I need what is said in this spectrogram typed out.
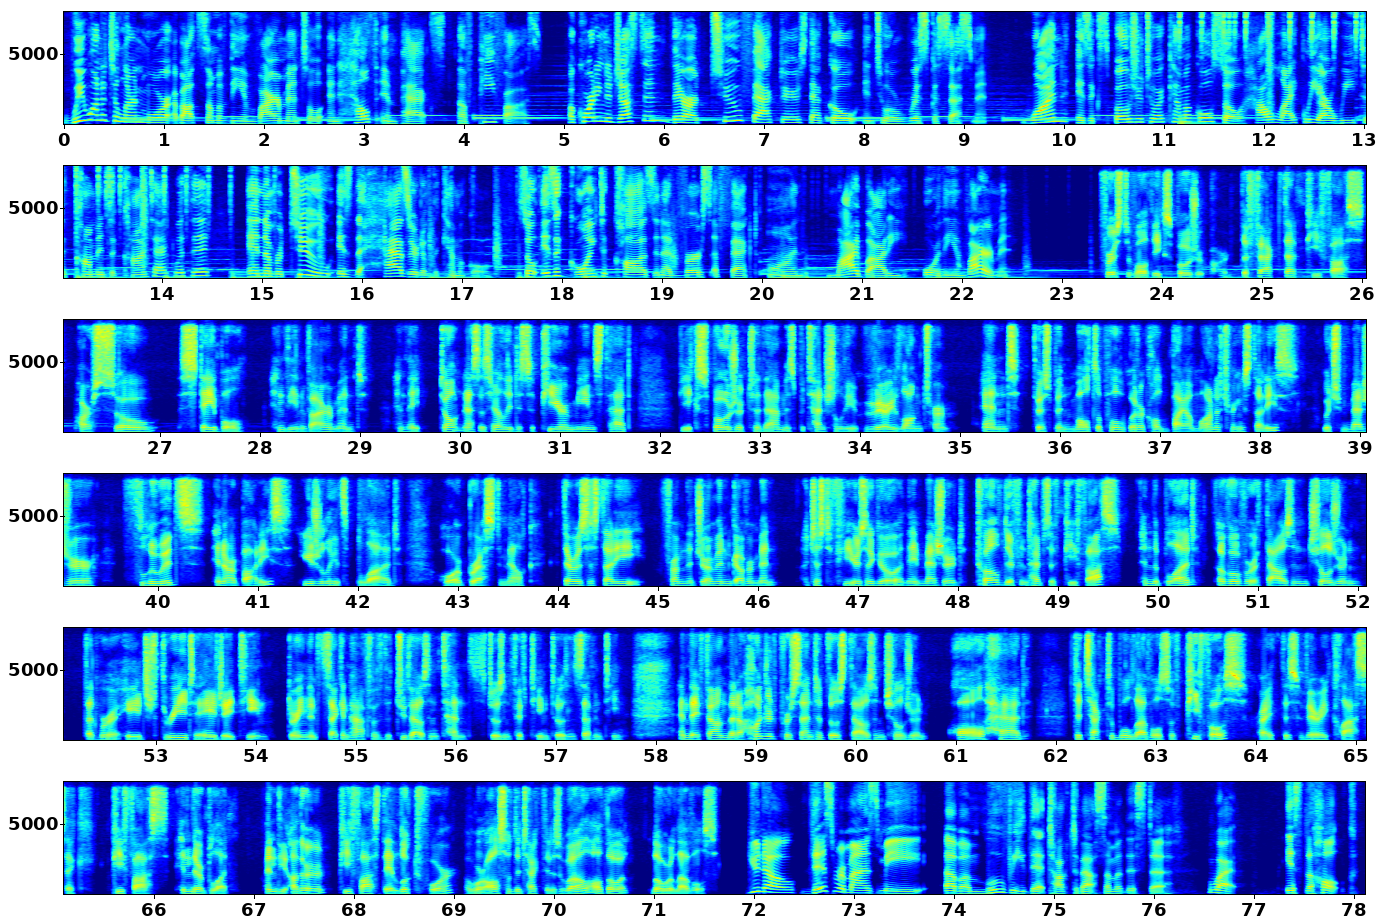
We wanted to learn more about some of the environmental and health impacts of PFAS. According to Justin, there are two factors that go into a risk assessment. One is exposure to a chemical, so how likely are we to come into contact with it? And number two is the hazard of the chemical. So, is it going to cause an adverse effect on my body or the environment? First of all, the exposure part. The fact that PFAS are so stable in the environment and they don't necessarily disappear means that the exposure to them is potentially very long term. And there's been multiple what are called biomonitoring studies, which measure fluids in our bodies. Usually it's blood or breast milk. There was a study from the German government just a few years ago, and they measured 12 different types of PFAS in the blood of over a thousand children that were aged 3 to age 18 during the second half of the 2010s, 2015, 2017. And they found that 100% of those 1,000 children all had detectable levels of PFOS, right? This very classic PFAS in their blood. And the other PFAS they looked for were also detected as well, although at lower levels. You know, this reminds me of a movie that talked about some of this stuff. What? It's The Hulk.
